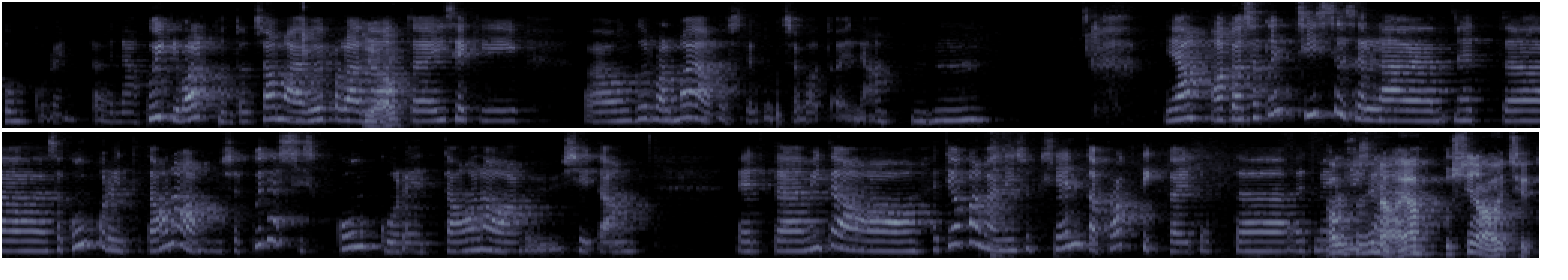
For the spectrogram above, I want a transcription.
konkurent, on ju, kuigi valdkond on sama ja võib-olla nad äh, isegi äh, on kõrvalmajades tegutsevad, on ju. Jah, aga sa tõid sisse selle, et äh, see konkurentide analüüs, et kuidas siis konkurente analüüsida? Et mida, et jagame niisuguseid enda praktikaid, et, et alusta ise... sina jah, kus sina otsid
